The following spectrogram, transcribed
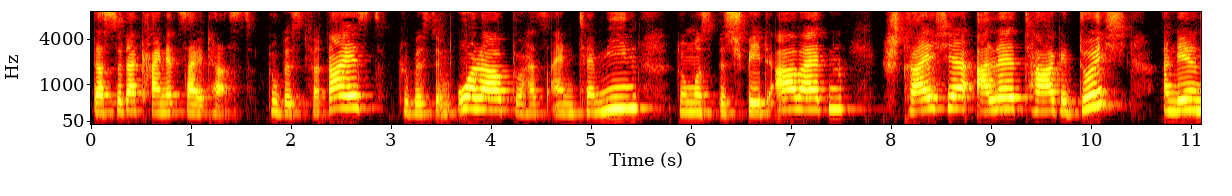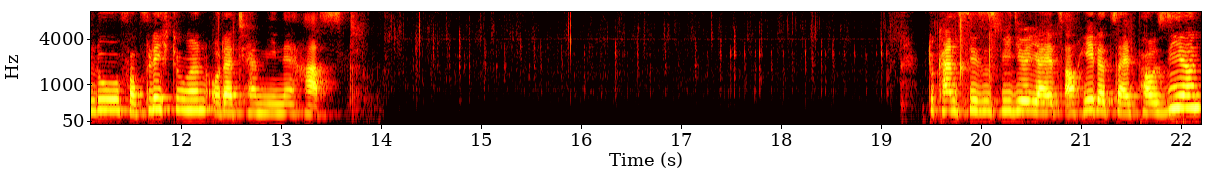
dass du da keine Zeit hast. Du bist verreist, du bist im Urlaub, du hast einen Termin, du musst bis spät arbeiten. Streiche alle Tage durch, an denen du Verpflichtungen oder Termine hast. Du kannst dieses Video ja jetzt auch jederzeit pausieren,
